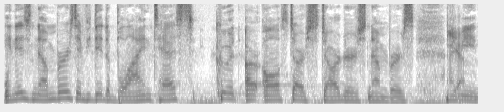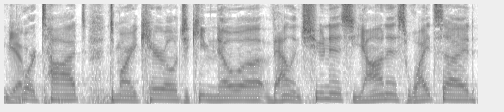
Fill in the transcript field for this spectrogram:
And his numbers, if you did a blind test, good are all star starters numbers. I mean, yeah. Gortat, DeMarre Carroll, Joakim Noah, Valanciunas, Giannis, Whiteside,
